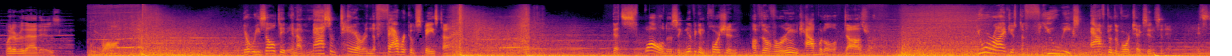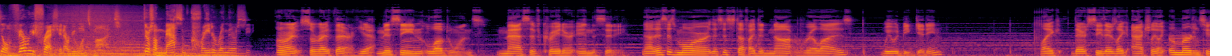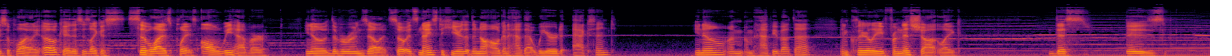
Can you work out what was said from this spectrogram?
whatever that is. Wrong. It resulted in a massive tear in the fabric of space-time that swallowed a significant portion of the Va'ruun capital of Dazra. You arrived just a few weeks after the Vortex incident. It's still very fresh in everyone's minds. There's a massive crater in their city. Alright, so right there, yeah. Missing loved ones. Massive crater in the city. Now this is more, this is stuff I did not realize we would be getting like there see there's like actually like emergency supply. Like oh okay this is like a civilized place. All we have are you know the Va'ruun zealots. So it's nice to hear that they're not all gonna have that weird accent. You know I'm, I'm happy about that. And clearly from this shot like this is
